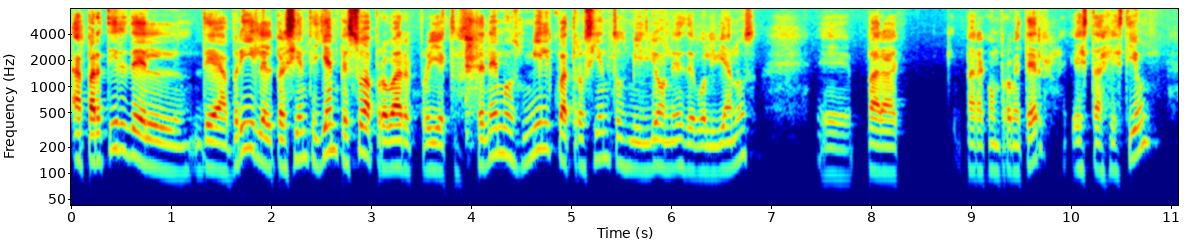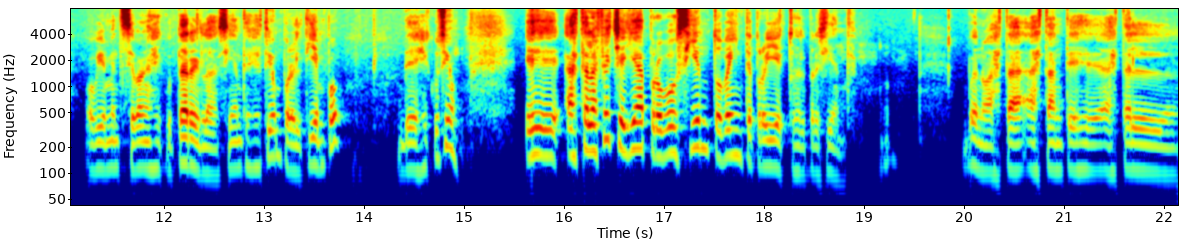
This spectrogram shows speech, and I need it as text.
a partir de abril el presidente ya empezó a aprobar proyectos. Tenemos 1.400 millones de bolivianos eh, para, para comprometer esta gestión. Obviamente se van a ejecutar en la siguiente gestión por el tiempo de ejecución. Eh, hasta la fecha ya aprobó 120 proyectos el presidente. Bueno, hasta, hasta, antes, hasta el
